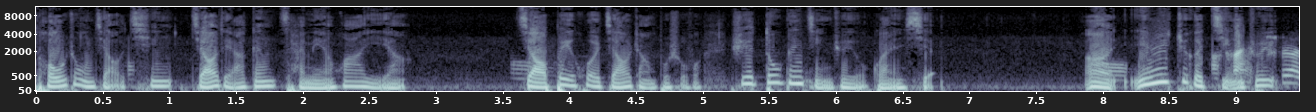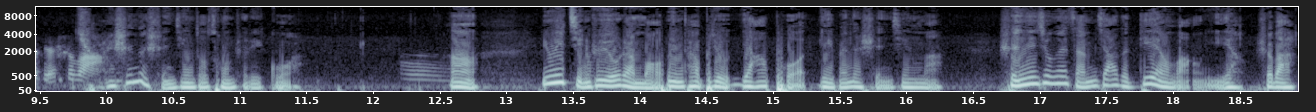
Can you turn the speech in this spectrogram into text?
头重脚轻、脚底下跟踩棉花一样。脚背或脚掌不舒服，这些都跟颈椎有关系。啊，因为这个颈椎全身的神经都从这里过。啊，因为颈椎有点毛病，它不就压迫里边的神经吗？神经就跟咱们家的电网一样，是吧？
